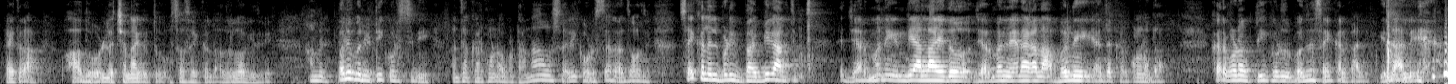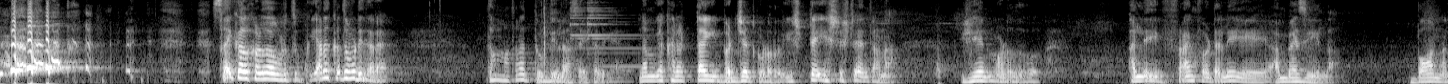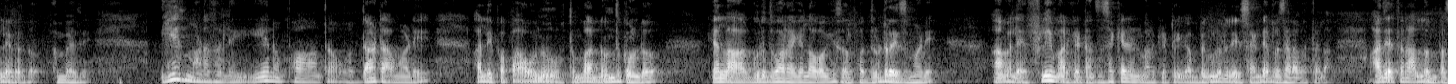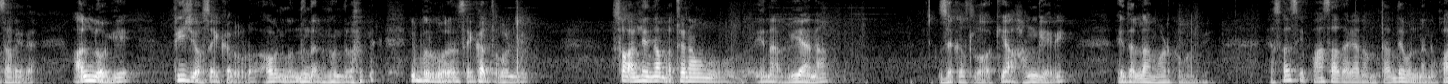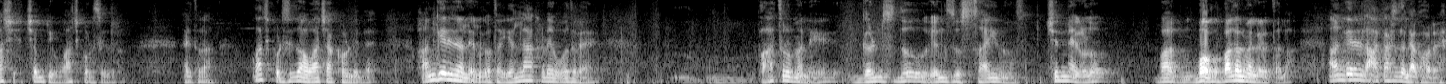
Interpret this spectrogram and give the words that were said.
ಆಯ್ತಾ? ಅದು ಒಳ್ಳೆ ಚೆನ್ನಾಗಿತ್ತು, ಹೊಸ ಸೈಕಲ್ ಅದ್ರಲ್ಲಿ ಹೋಗಿದ್ವಿ. ಆಮೇಲೆ ಬನ್ನಿ ಬನ್ನಿ, ಟೀ ಕೊಡಿಸ್ತೀನಿ ಅಂತ ಕರ್ಕೊಂಡು ಹೋಗ್ಬಿಟ್ಟ. ನಾವು ಸರಿ ಕೊಡಿಸ್ತಾರೆ ಅದು ಸೈಕಲಲ್ಲಿ ಬಿಡಿ ಬೀಗ ಆಗ್ತೀವಿ ಜರ್ಮನಿ, ಇಂಡಿಯಾ ಅಲ್ಲ ಇದು. ಜರ್ಮನಿ ಏನಾಗಲ್ಲ, ಬನ್ನಿ ಅಂತ ಕರ್ಕೊಂಡೋದ ಕರ್ಕೊಂಡೋಗಿ ಟೀ ಕುಡಿದು ಬಂದರೆ ಸೈಕಲ್ ಖಾಲಿ. ಇಲ್ಲ ಅಲ್ಲಿ. ಸೈಕಲ್ ಕಳೆದೋಗ್ಬಿಡ್ತು ಯಾರೋ ಕದ್ಬಿಟ್ಟಿದ್ದಾರೆ ನಮ್ಮ ಹತ್ರ ದುಡ್ಡಿಲ್ಲ ಸೈಕಲ್ಗೆ. ನಮಗೆ ಕರೆಕ್ಟಾಗಿ ಬಡ್ಜೆಟ್ ಕೊಡೋರು. ಇಷ್ಟೇ, ಇಷ್ಟಿಷ್ಟೇ ಅಂತ ಹಣ ಏನು ಮಾಡೋದು? ಅಲ್ಲಿ ಫ್ರಾಂಕ್ಫರ್ಟಲ್ಲಿ ಅಂಬ್ಯಾಸಿ ಇಲ್ಲ. ಬಾನ್ನಲ್ಲಿರೋದು ಅಂಬ್ಯಾಸಿ ಏನು ಮಾಡೋದಲ್ಲಿ ಏನಪ್ಪ ಅಂತ ಒದ್ದಾಟ ಮಾಡಿ ಅಲ್ಲಿ ಪಾಪ ಅವನು ತುಂಬ ನೊಂದ್ಕೊಂಡು ಎಲ್ಲ ಗುರುದ್ವಾರಾಗೆಲ್ಲ ಹೋಗಿ ಸ್ವಲ್ಪ ದುಡ್ಡು ರೈಸ್ ಮಾಡಿ, ಆಮೇಲೆ ಫ್ಲೀ ಮಾರ್ಕೆಟ್ ಅಂತ ಸೆಕೆಂಡ್ ಹ್ಯಾಂಡ್ ಮಾರ್ಕೆಟ್ ಈಗ ಬೆಂಗಳೂರಲ್ಲಿ ಸಂಡೇ ಬಜಾರ್ ಆಗುತ್ತಲ್ಲ, ಅದೇ ಥರ ಅಲ್ಲೊಂದು ಬಜಾರ್ ಇದೆ. ಅಲ್ಲೋಗಿ ಪಿಜೋ ಸೈಕಲ್ಗಳು ಅವನಿಗೊಂದು ನನಗೊಂದು ಇಬ್ಬರಿಗೂ ಒಂದೊಂದು ಸೈಕಲ್ ತೊಗೊಂಡ್ವಿ. ಸೊ ಅಲ್ಲಿಂದ ಮತ್ತೆ ನಾವು ಏನು ವಿಯಾನ ಜಕಸ್ಲೋವಾಕಿಯಾ ಹಂಗೇರಿ, ಇದೆಲ್ಲ ಮಾಡ್ಕೊಂಬಂದ್ವಿ ಎಸ್ ಎಲ್ ಸಿ ಪಾಸ್ ಆದಾಗ ನಮ್ಮ ತಂದೆ ಒಂದು ನನಗೆ watch H M T watch ಕೊಡಿಸಿದ್ರು. ಆಯ್ತಲ್ಲ? ವಾಚ್ ಕೊಡಿಸಿದ್ದು, ಆ ವಾಚ್ ಹಾಕ್ಕೊಂಡಿದ್ದೆ ಹಂಗೇರಿನಲ್ಲಿ ಎಲ್ಲಿ ಗೊತ್ತಾ, ಎಲ್ಲ ಕಡೆ ಹೋದರೆ ಬಾತ್ರೂಮಲ್ಲಿ ಗಂಡ್ಸ್ದು, ಯಂಗ್ಸ್ದು ಸೈನು, ಚಿಹ್ನೆಗಳು ಬಾ ಬಗಲ್ ಮೇಲೆ ಇರುತ್ತಲ್ಲ ಹಂಗೇರಿಯಲ್ಲಿ ಆಕಾಶದಲ್ಲಿ ಹಾಕೋರೆ.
